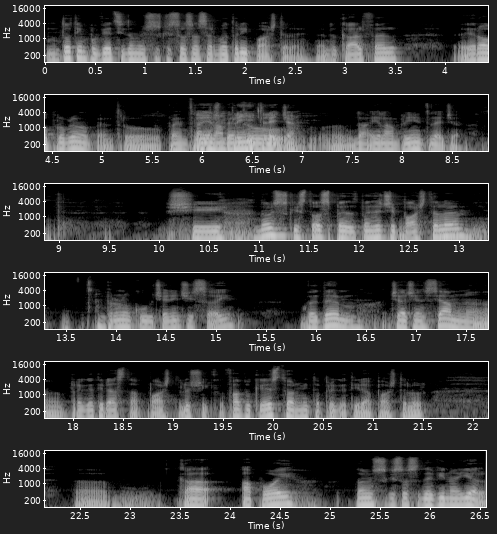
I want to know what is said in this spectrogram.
în tot timpul vieții Domnul Iisus Hristos a sărbătorit Paștele, pentru că altfel era o problemă pentru, pentru da, el. a împlinit pentru, legea. Da, el a împlinit legea. Și Domnul Iisus Hristos pe, pe 10 Paștele, împreună cu ucenicii săi, vedem ceea ce înseamnă pregătirea asta a Paștelor și faptul că este o anumită pregătire a Paștelor, uh, ca apoi Domnul Iisus Hristos să devină El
